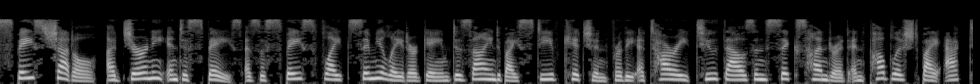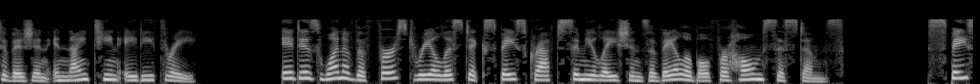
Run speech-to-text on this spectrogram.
Space Shuttle, A Journey into Space is a space flight simulator game designed by Steve Kitchen for the Atari 2600 and published by Activision in 1983. It is one of the first realistic spacecraft simulations available for home systems. Space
